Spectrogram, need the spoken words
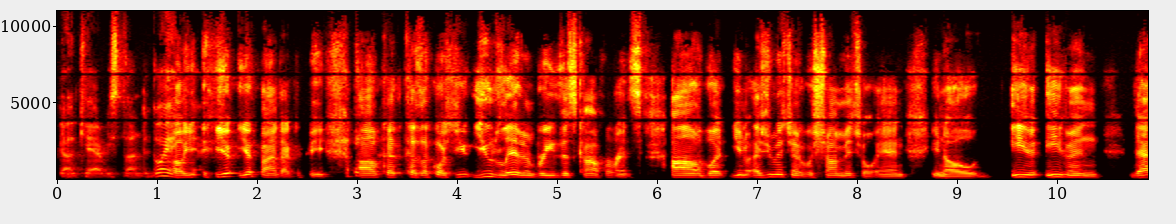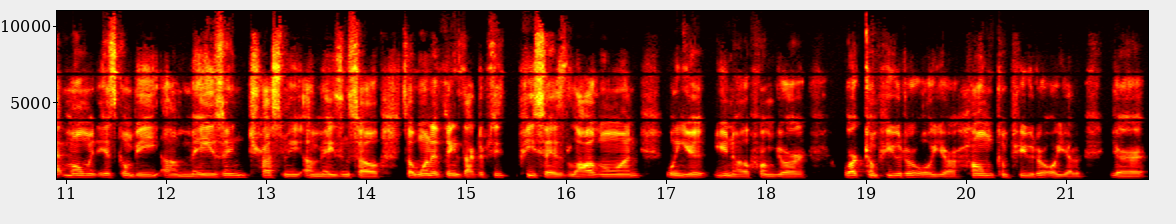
God Cary's thunder. Go ahead. Oh, you're, you're fine, Dr. P. Because um, of course you you live and breathe this conference. Um, but you know, as you mentioned VaShawn Mitchell, and you know, even even that moment is going to be amazing. Trust me, amazing. So so one of the things Dr. P, says, log on when you're you know from your work computer or your home computer or your your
